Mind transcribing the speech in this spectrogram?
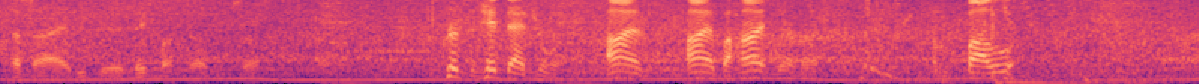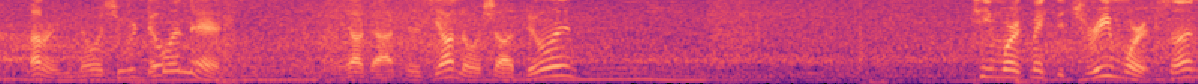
That's alright, we good. They fucked up, so. Crimson, hit that joint. I'm I'm behind there, man. I'm follow up. I don't even know what you were doing there. Y'all got this. Y'all know what y'all doing. Teamwork make the dream work, son.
